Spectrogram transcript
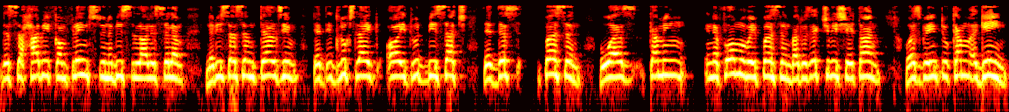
the Sahabi complains to Nabi Sallallahu Alaihi Wasallam. Nabi Sallallahu tells him that it looks like or it would be such that this person who was coming in the form of a person but was actually shaitan was going to come again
